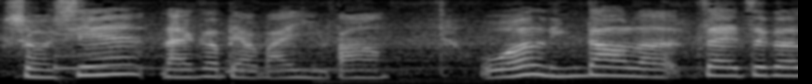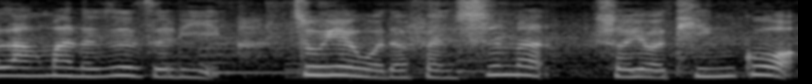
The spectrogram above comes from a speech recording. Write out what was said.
首先来个表白语吧，五二零到了，在这个浪漫的日子里，祝愿我的粉丝们。所有听过、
